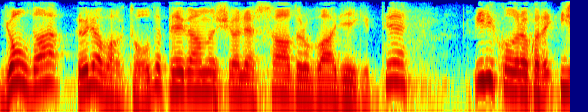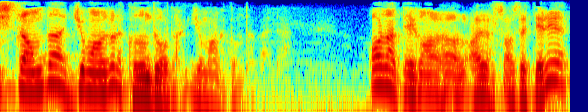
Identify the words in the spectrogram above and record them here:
Yolda öyle vakti oldu. Peygamber şöyle sağdır vadiye gitti. İlk olarak orada İslam'da Cuma namazı kılındı orada. Cuma kılındı. Oradan Peygamber Hazretleri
